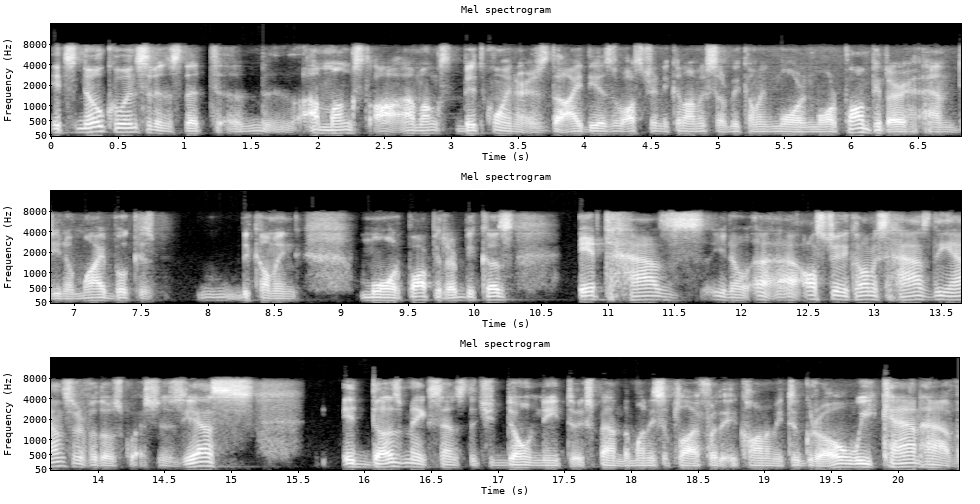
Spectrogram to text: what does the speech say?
it's no coincidence that uh, amongst uh, amongst Bitcoiners, the ideas of Austrian economics are becoming more and more popular. And you know, my book is becoming more popular because it has, you know, uh, Austrian economics has the answer for those questions. Yes it does make sense that you don't need to expand the money supply for the economy to grow. We can have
